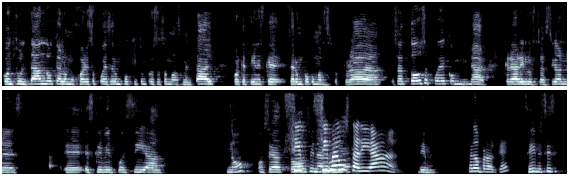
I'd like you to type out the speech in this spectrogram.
consultando, que a lo mejor eso puede ser un poquito un proceso más mental, porque tienes que ser un poco más estructurada. O sea, todo se puede combinar, crear ilustraciones, eh, escribir poesía, ¿no? O sea, todo sí, al final sí me día... gustaría... Dime. Perdón, perdón, ¿qué? Sí, sí, sí.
